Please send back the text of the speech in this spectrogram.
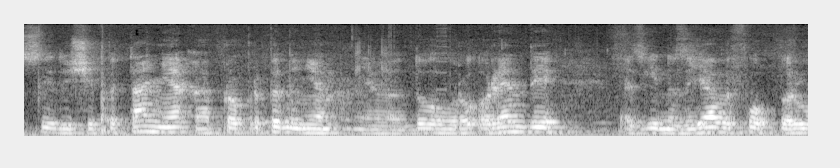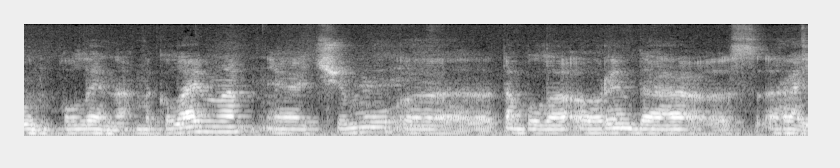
слідуюче питання про припинення договору оренди згідно заяви ФОП Перун Олена Миколаївна. Е, Чому е, там була оренда е, з рай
